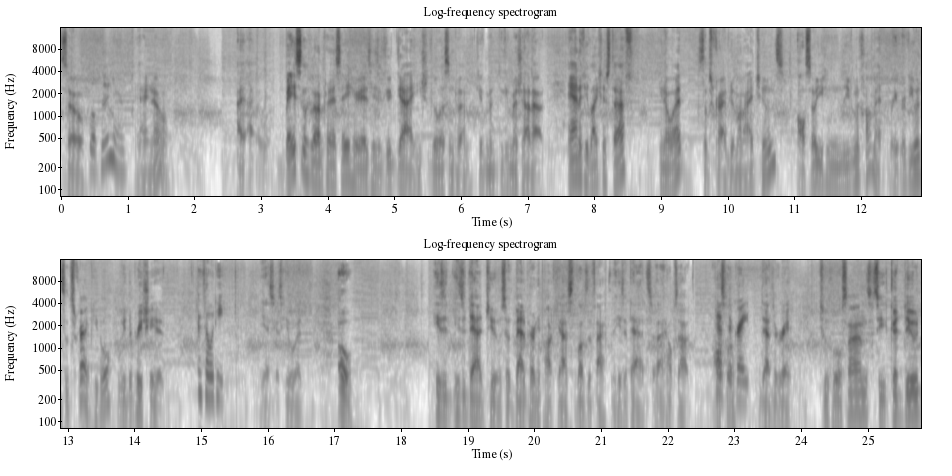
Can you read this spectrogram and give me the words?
So, Well, who knew? I know. I, I basically what I'm trying to say here is he's a good guy. You should go listen to him. Give him a, give him a shout out. And if you like his stuff, you know what? Subscribe to him on iTunes. Also, you can leave him a comment, rate, review, and subscribe. People, we'd appreciate it. And so would he. Yes, yes, he would. Oh, he's a, he's a dad too. So the Bad Parenting Podcast loves the fact that he's a dad, so that helps out. Dads are great. Dads are great. Two cool sons. See, good dude,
